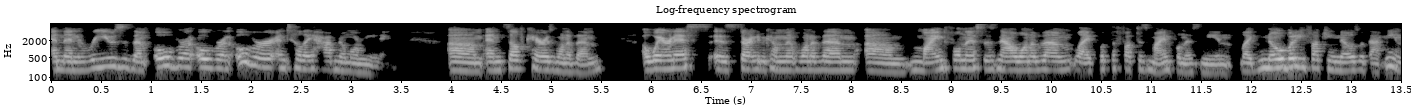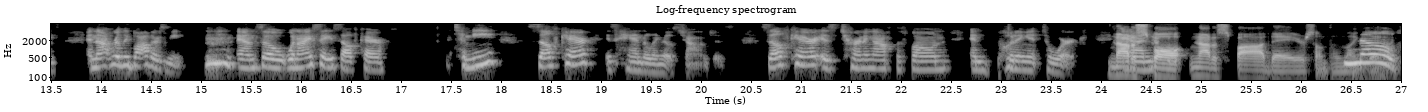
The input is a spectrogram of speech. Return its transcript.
and then reuses them over and over and over until they have no more meaning. Um, and self care is one of them. Awareness is starting to become one of them. Um, mindfulness is now one of them. Like, what the fuck does mindfulness mean? Like, nobody fucking knows what that means. And that really bothers me. and so, when I say self care, to me, self care is handling those challenges. Self care is turning off the phone and putting it to work. Not a spa, not a spa day or something like no, that.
